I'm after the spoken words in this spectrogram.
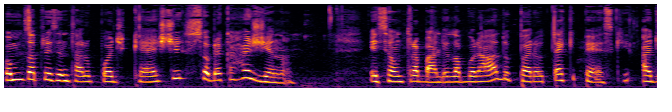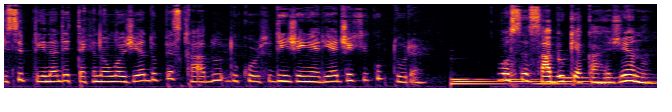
vamos apresentar o podcast sobre a carragena. Esse é um trabalho elaborado para o TecPesc, a disciplina de Tecnologia do Pescado do curso de Engenharia de Aquicultura. Você sabe o que é carragena?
